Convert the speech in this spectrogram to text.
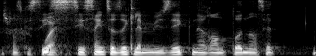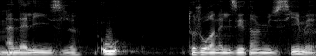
Je pense que c'est Ouais. sain de se dire que la musique ne rentre pas dans cette Mm. analyse-là. Ou toujours analyser étant un musicien, mais,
